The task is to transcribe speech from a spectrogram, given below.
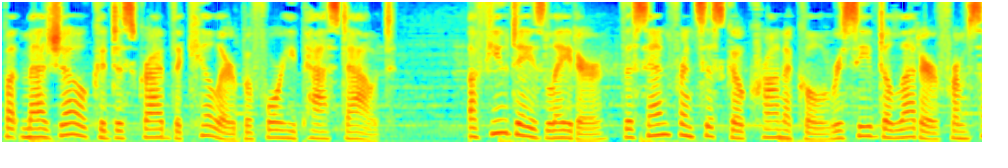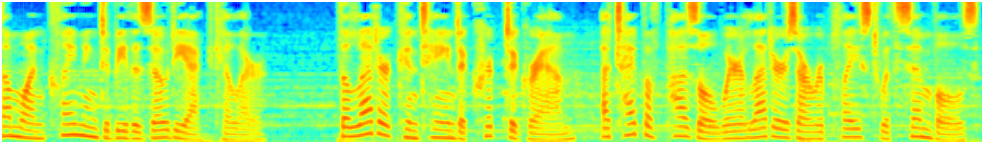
but Mageau could describe the killer before he passed out. A few days later, the San Francisco Chronicle received a letter from someone claiming to be the Zodiac Killer. The letter contained a cryptogram, a type of puzzle where letters are replaced with symbols,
